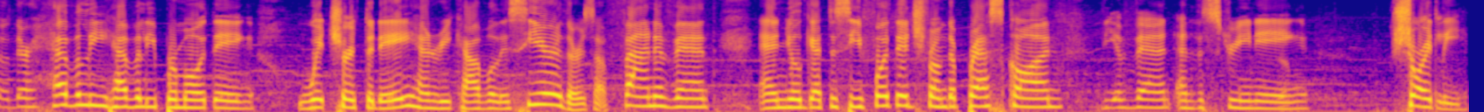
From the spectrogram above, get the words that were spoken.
So they're heavily, heavily promoting Witcher today. Henry Cavill is here. There's a fan event, and you'll get to see footage from the press con, the event, and the screening shortly.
